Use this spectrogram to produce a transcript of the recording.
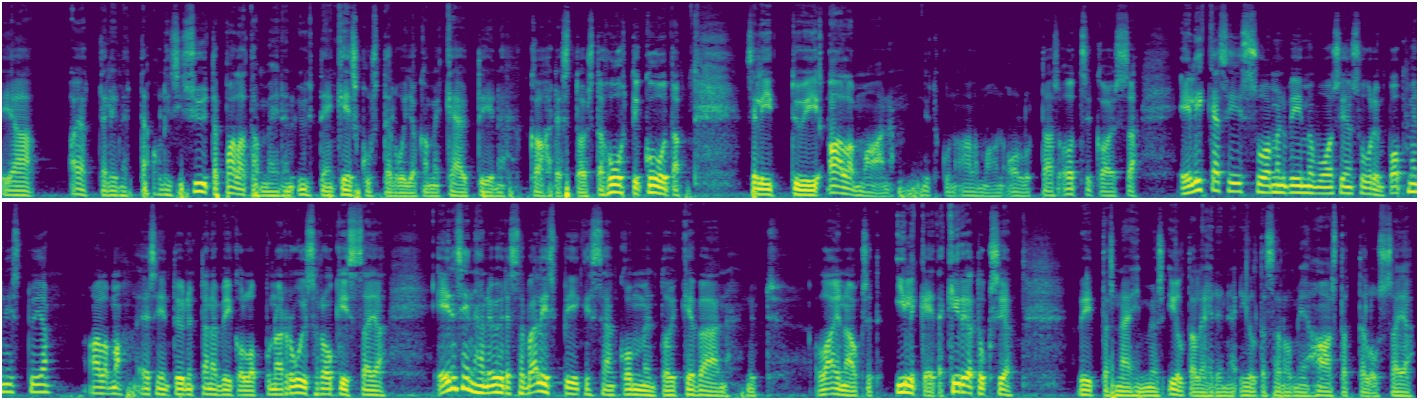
Ja ajattelin, että olisi syytä palata meidän yhteen keskusteluun, joka me käytiin 12. huhtikuuta. Se liittyi Almaan, nyt kun Alma on ollut taas otsikoissa. Eli siis Suomen viime vuosien suurin popmenistyjä. Alma esiintyy nyt tänä viikonloppuna Ruisrokissa ja ensin hän yhdessä välispiikissään kommentoi kevään nyt lainaukset ilkeitä kirjoituksia. Viittasi näihin myös Iltalehden ja Iltasanomien haastattelussa ja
